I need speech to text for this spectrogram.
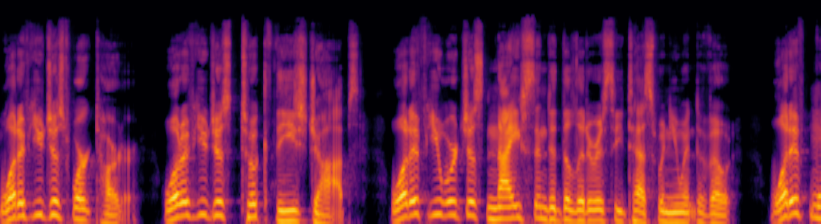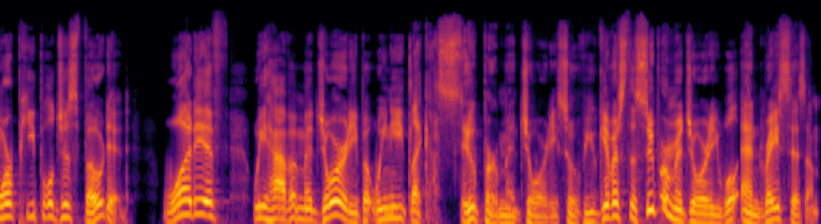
What if you just worked harder? What if you just took these jobs? What if you were just nice and did the literacy test when you went to vote? What if more people just voted? What if we have a majority, but we need like a super majority? So if you give us the super majority, we'll end racism.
